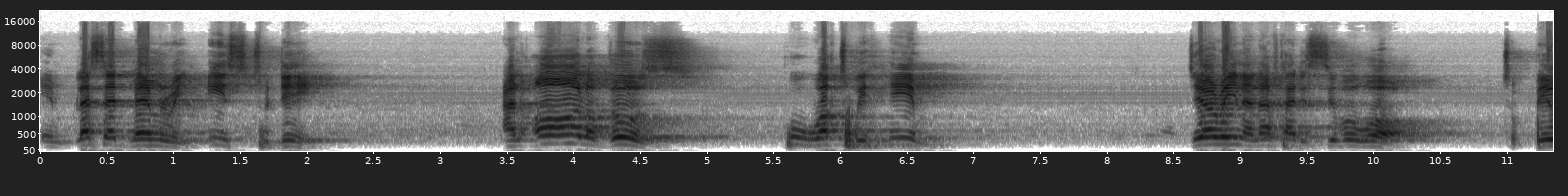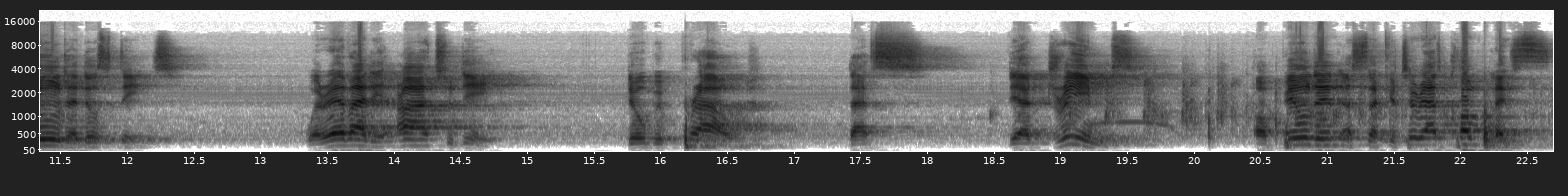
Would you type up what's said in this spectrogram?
in blessed memory is today, and all of those who worked with him during and after the Civil War to build Edo State, wherever they are today, they will be proud that their dreams of building a secretariat complex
